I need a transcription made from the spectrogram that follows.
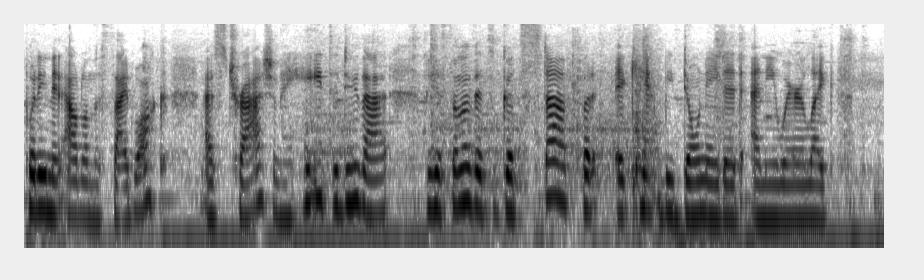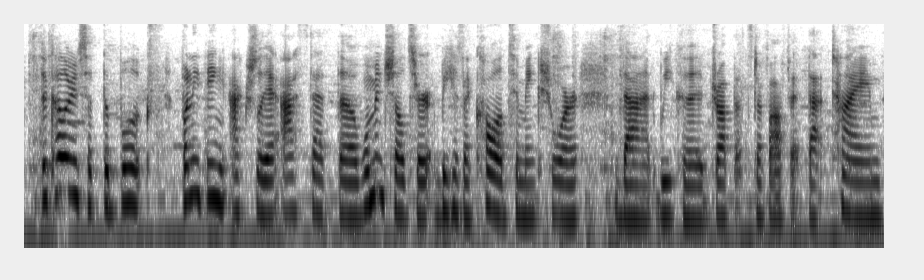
putting it out on the sidewalk as trash and I hate to do that because some of it's good stuff but it can't be donated anywhere like the coloring stuff, the books. Funny thing, actually, I asked at the women's shelter because I called to make sure that we could drop that stuff off at that time.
